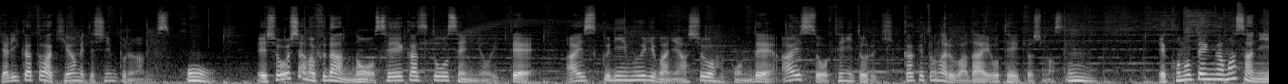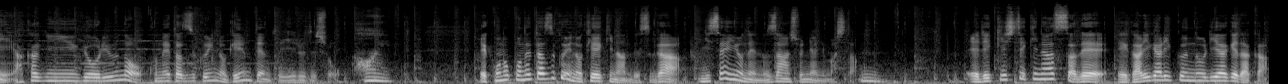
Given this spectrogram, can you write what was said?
やり方は極めてシンプルなんです。ほえ消費者の普段の生活動線においてアイスクリーム売り場に足を運んでアイスを手に取るきっかけとなる話題を提供します。う、うん、えこの点がまさに赤城乳業流の小ネタ作りの原点と言えるでしょう。はい、えこの小ネタ作りの契機なんですが2004年の残暑にありました。うん、え歴史的な暑さでえガリガリ君の売上高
